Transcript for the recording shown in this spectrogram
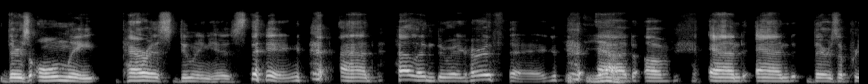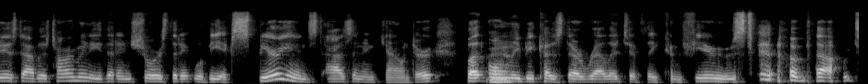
There's only Paris doing his thing and Helen doing her thing. Yeah. And um and and there's a pre-established harmony that ensures that it will be experienced as an encounter, but yeah. only because they're relatively confused about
